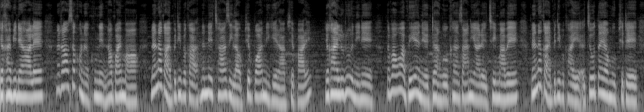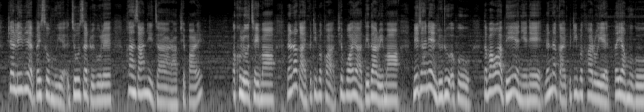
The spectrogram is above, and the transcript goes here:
ရခိုင်ပြည်နယ်ဟာလည်း2018ခုနှစ်နောက်ပိုင်းမှာလက်နက်ကိုင်ပဋိပက္ခနှစ်နှစ်ချားစီလောက်ဖြစ်ပွားနေခဲ့တာဖြစ်ပါတယ်။ရခိုင်လူထုအနေနဲ့တဘာဝဘေးရန်ရဲ့ဒဏ်ကိုခံစားနေရတဲ့ချိန်မှာပဲလက်နက်ကင်ပဋိပက္ခရဲ့အကျိုးသက်ရောက်မှုဖြစ်တဲ့ဖြက်လေးပြက်ပိတ်ဆို့မှုရဲ့အကျိုးဆက်တွေကိုလည်းခံစားနေကြရတာဖြစ်ပါတယ်။ အခုလိုအချိန်မှာလက်နက်ကင်ပဋိပက္ခဖြစ်ပွားရာဒေသတွေမှာနေထိုင်တဲ့လူထုအဖို့တဘာဝဘေးရန်ရဲ့နဲ့လက်နက်ကင်ပဋိပက္ခတို့ရဲ့တက်ရောက်မှုကို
